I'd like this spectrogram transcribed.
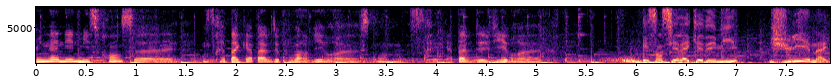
une année de Miss France, euh, on ne serait pas capable de pouvoir vivre euh, ce qu'on serait capable de vivre. euh. Essentiel Académie. Julie et Mag.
